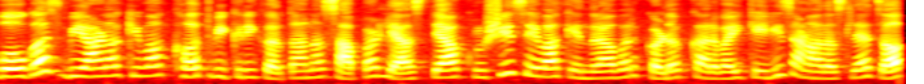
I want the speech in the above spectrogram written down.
बोगस बियाणं किंवा खत विक्री करताना सापडल्यास त्या कृषी सेवा केंद्रावर कडक कारवाई केली जाणार असल्याचं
